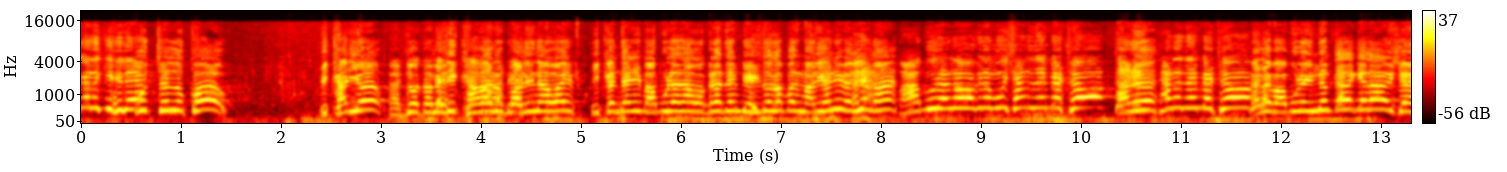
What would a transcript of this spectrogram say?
કને કી લે? તું જ છે લુખ્ખો. ભિખારીઓ જો તમે કદી ખાવાનું પાડ્યું ના હોય ઈ કંદાની બાબુલાના ઓગણા થઈને બેહી દો પણ મારી હાની વેલી ના બાબુરાના ઓગણા હું શાને જઈને બેઠો? તારે શાને જઈને બેઠો? નાના બાબુલો ઇન્દમ તારા ગેલા હોય છે.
